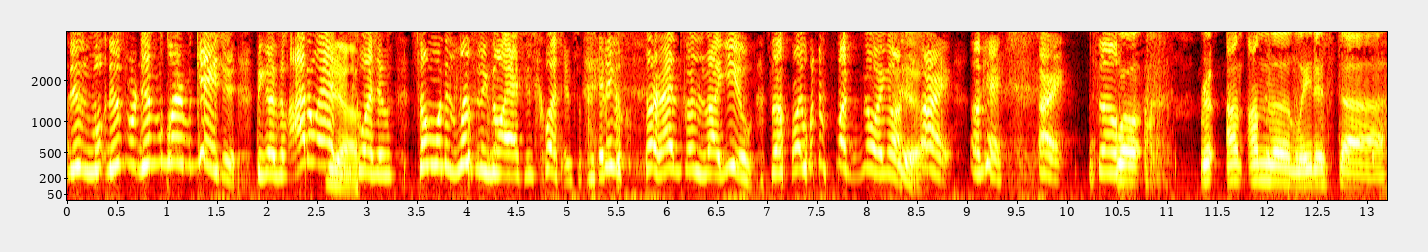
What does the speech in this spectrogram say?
this, this, for, this for clarification because if I don't ask Yeah. these questions, someone is listening gonna ask these questions, and they gonna ask questions about you. So I'm like, what the fuck is going on? Yeah. All right. Okay. All right. So Well, re- on, on the latest uh,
